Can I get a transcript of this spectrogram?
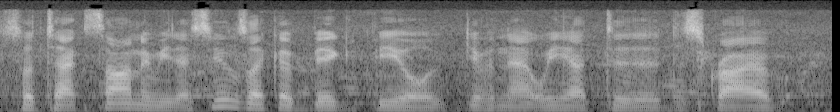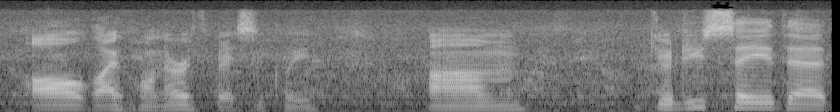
So taxonomy, that seems like a big field, given that we had to describe all life on Earth, basically. Um, would you say that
